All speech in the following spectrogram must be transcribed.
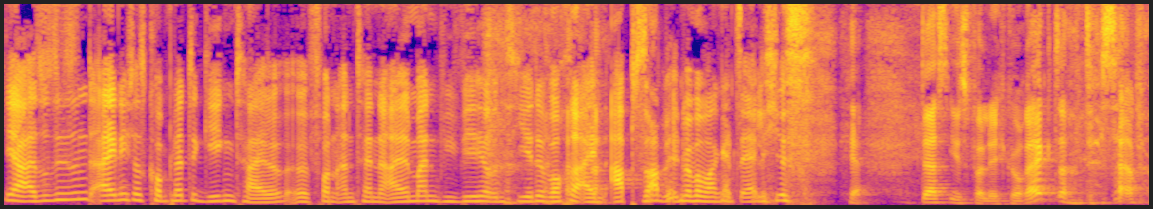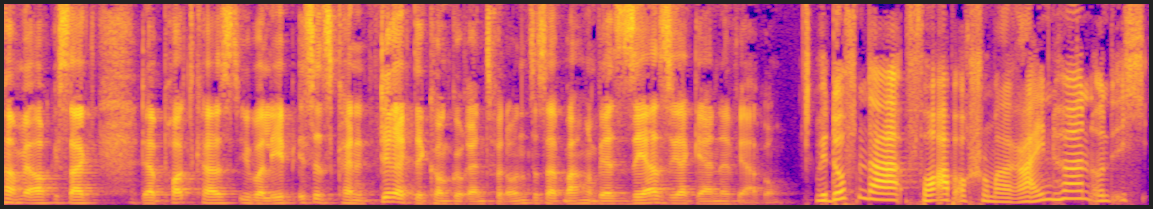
Ja, also sie sind eigentlich das komplette Gegenteil äh, von Antenne Allmann, wie wir uns jede Woche einen absammeln, wenn man mal ganz ehrlich ist. Ja, das ist völlig korrekt und deshalb haben wir auch gesagt, der Podcast Überlebt ist jetzt keine direkte Konkurrenz von uns, deshalb machen wir sehr, sehr gerne Werbung. Wir durften da vorab auch schon mal reinhören und ich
